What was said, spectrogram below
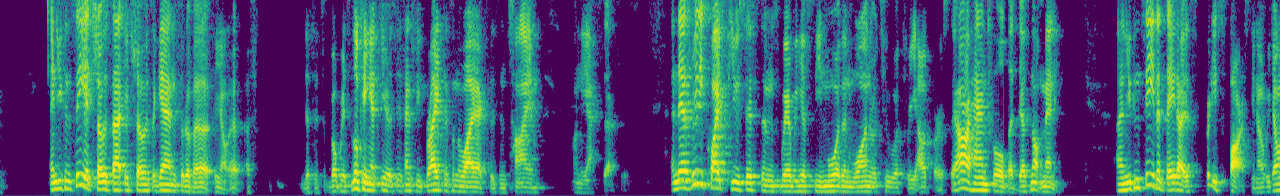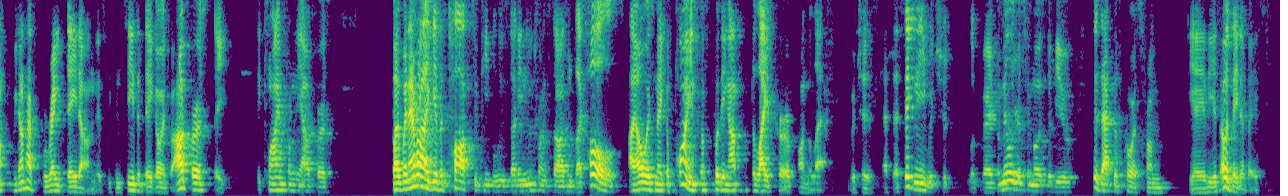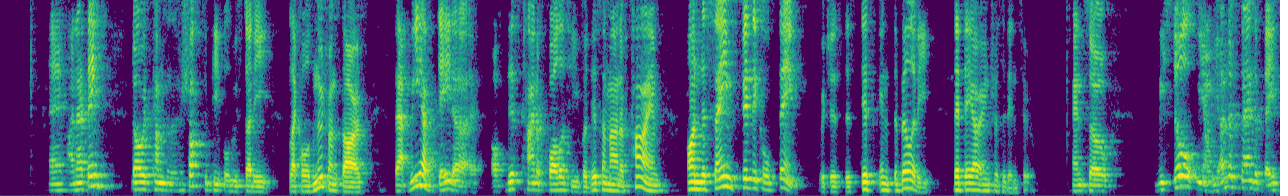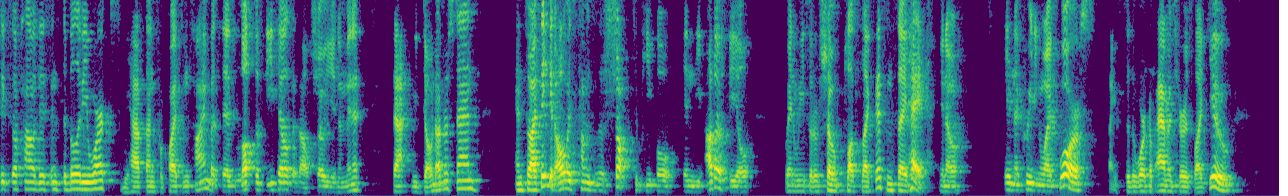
And you can see it shows that it shows again sort of a, you know, a, a, this is what we're looking at here is essentially brightness on the y-axis and time on the x-axis. And there's really quite few systems where we have seen more than one or two or three outbursts. There are a handful, but there's not many. And you can see that data is pretty sparse. You know, we don't, we don't have great data on this. We can see that they go into outbursts, they decline from the outburst. But whenever I give a talk to people who study neutron stars and black holes, I always make a point of putting up the light curve on the left, which is SS Cygni, which should look very familiar to most of you, because that's, of course, from the AAVSO database. And, and I think it always comes as a shock to people who study black holes and neutron stars that we have data of this kind of quality for this amount of time on the same physical thing, which is this disk instability that they are interested in too. And so we still, you know, we understand the basics of how this instability works. We have done for quite some time, but there's lots of details, as I'll show you in a minute, that we don't understand. And so I think it always comes as a shock to people in the other field when we sort of show plots like this and say, hey, you know, in accreting white dwarfs, thanks to the work of amateurs like you,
